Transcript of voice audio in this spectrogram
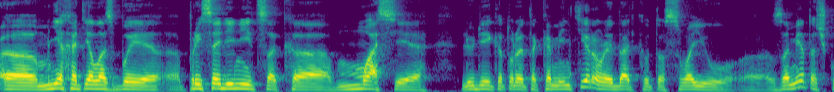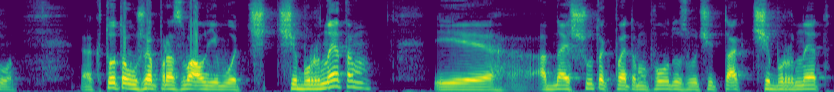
мне хотелось бы э, присоединиться к массе людей, которые это комментировали, дать какую-то свою э, заметочку. Кто-то уже прозвал его Чебурнетом, и одна из шуток по этому поводу звучит так «Чебурнет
